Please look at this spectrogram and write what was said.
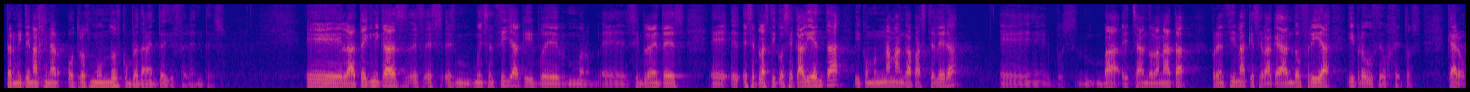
permite imaginar otros mundos completamente diferentes. Eh, la técnica es, muy sencilla, aquí bueno, simplemente es ese plástico se calienta y como en una manga pastelera pues va echando la nata por encima que se va quedando fría y produce objetos. Claro,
